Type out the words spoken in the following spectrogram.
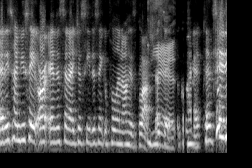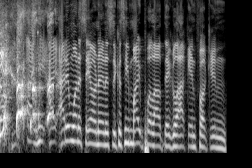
Anytime you say Arn Anderson, I just see this nigga pulling out his Glock. That's Yeah. it. Go ahead. Continue. I, he, I, I didn't want to say Arn Anderson because he might pull out their Glock and fucking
